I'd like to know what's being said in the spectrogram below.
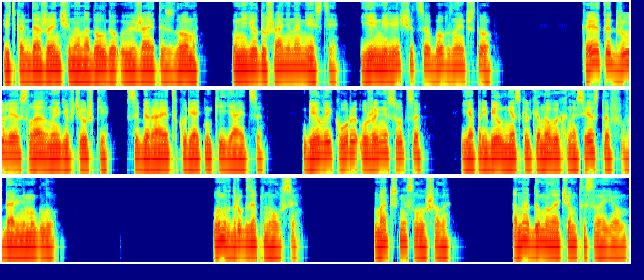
Ведь когда женщина надолго уезжает из дома, у нее душа не на месте, ей мерещится бог знает что. Кэт и Джулия, славные девчушки, собирает в курятнике яйца. Белые куры уже несутся. Я прибил несколько новых насестов в дальнем углу. Он вдруг запнулся. Мадж не слушала. Она думала о чем-то своем.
